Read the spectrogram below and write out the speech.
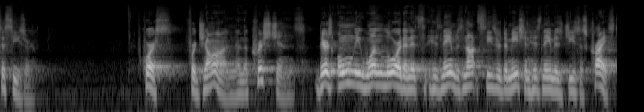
to Caesar. Of course, for John and the Christians, there's only one Lord, and his name is not Caesar Domitian, his name is Jesus Christ.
